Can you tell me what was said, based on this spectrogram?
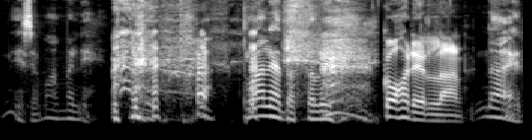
niin se vaan meni. Planeetat oli Kohdillaan. näin.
